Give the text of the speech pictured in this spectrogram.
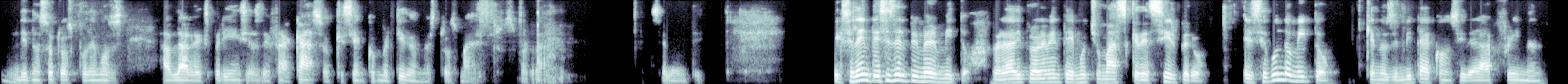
de nosotros podemos hablar de experiencias de fracaso que se han convertido en nuestros maestros, ¿verdad? Excelente. Excelente, ese es el primer mito, ¿verdad? Y probablemente hay mucho más que decir, pero el segundo mito que nos invita a considerar Freeman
